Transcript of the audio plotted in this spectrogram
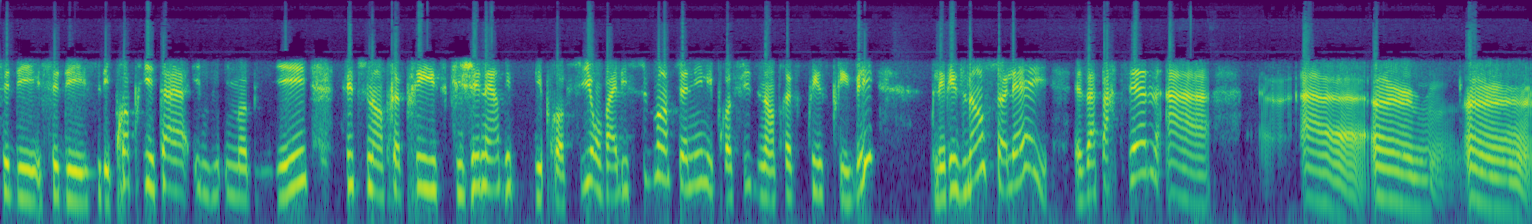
c'est des c'est des c'est des propriétaires immobiliers. C'est une entreprise qui génère des, profits. On va aller subventionner les profits d'une entreprise privée. Les résidences Soleil, elles appartiennent à, à un, un,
